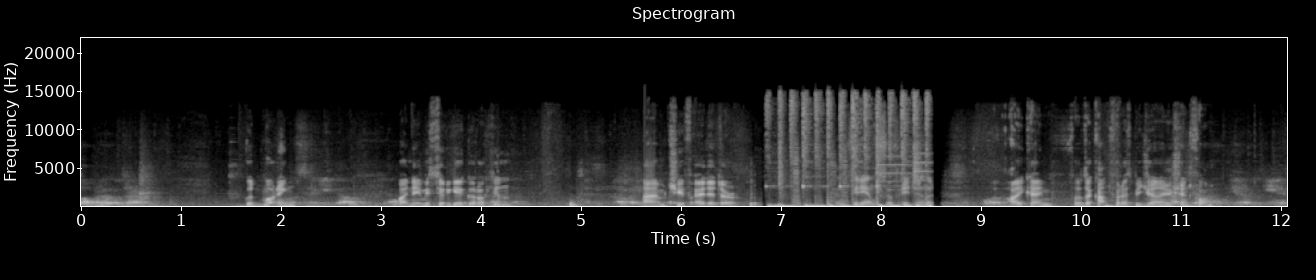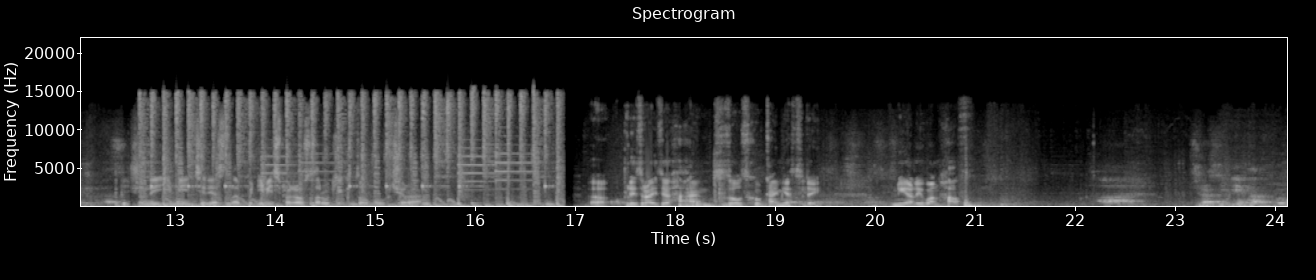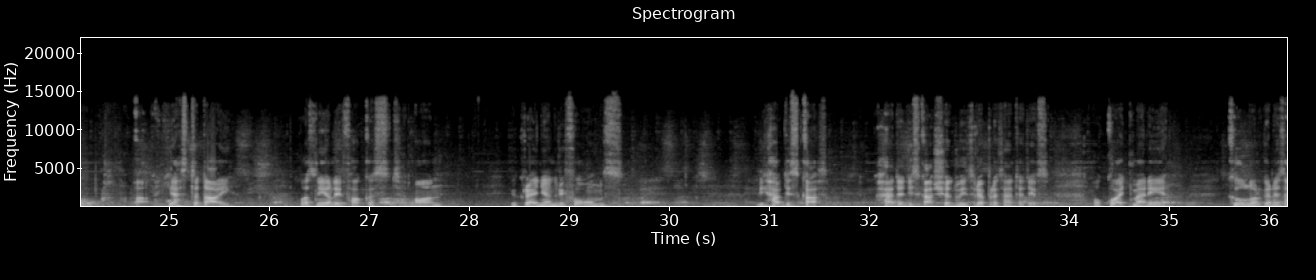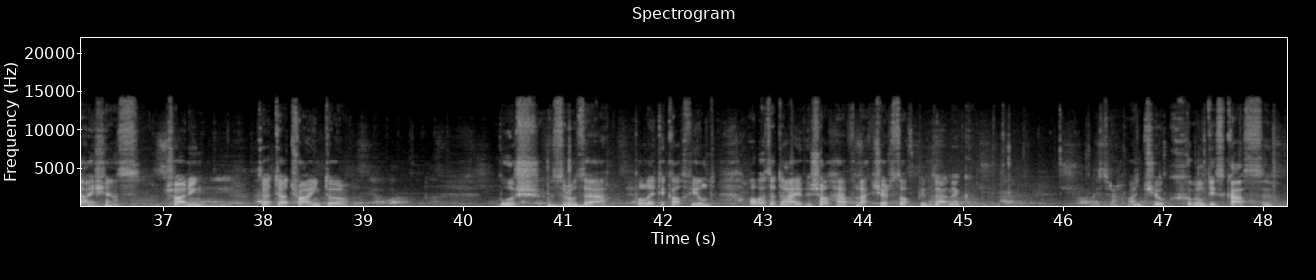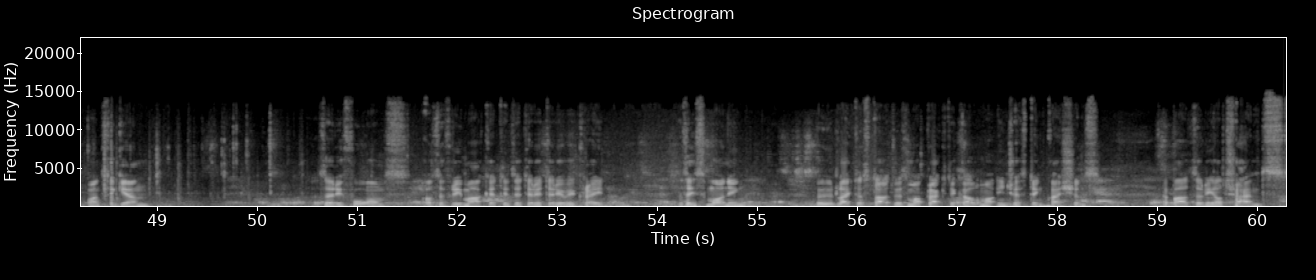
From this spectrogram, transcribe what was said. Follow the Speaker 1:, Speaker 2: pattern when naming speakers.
Speaker 1: Good morning. My name is Sergei Gorokhin. I'm chief editor. I came for the conference with Generation
Speaker 2: Forum.
Speaker 1: Uh, please raise your hand, those who came yesterday. Nearly one half. Uh, yesterday was nearly focused on Ukrainian reforms. We have discussed, had a discussion with representatives of quite many cool organizations trying, that are trying to push through the political field. Over the day, we shall have lectures of Pinzanek, Mr. Vanchuk, who will discuss uh, once again the reforms of the free market in the territory of Ukraine. This morning, we would like to start with more practical, more interesting questions about the real trends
